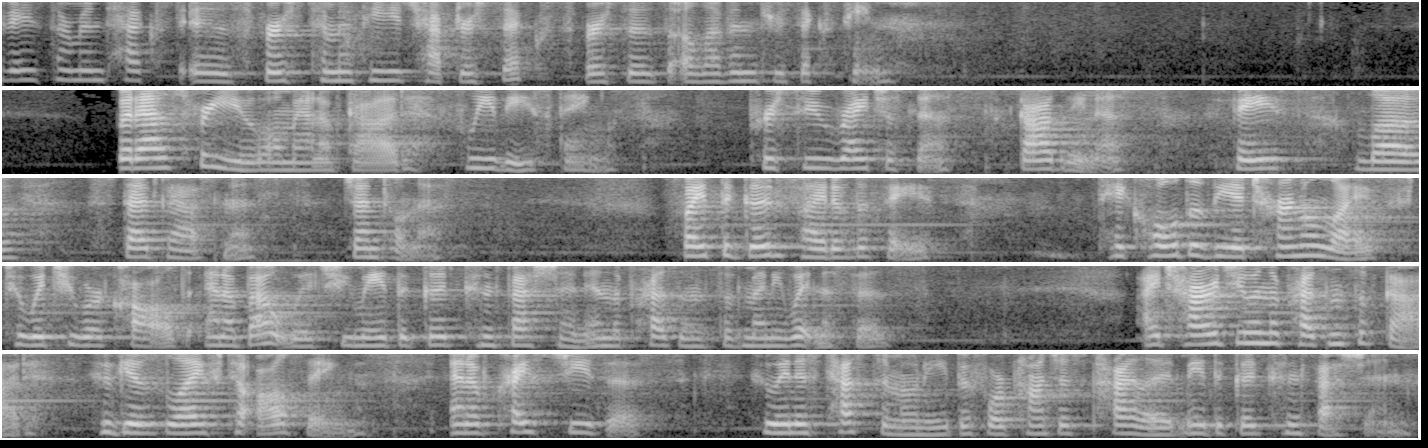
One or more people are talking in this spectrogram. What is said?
Today's sermon text is 1 Timothy chapter 6 verses 11 through 16. But as for you, O man of God, flee these things. Pursue righteousness, godliness, faith, love, steadfastness, gentleness. Fight the good fight of the faith. Take hold of the eternal life to which you were called and about which you made the good confession in the presence of many witnesses. I charge you in the presence of God who gives life to all things, and of Christ Jesus, who in his testimony before Pontius Pilate made the good confession,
